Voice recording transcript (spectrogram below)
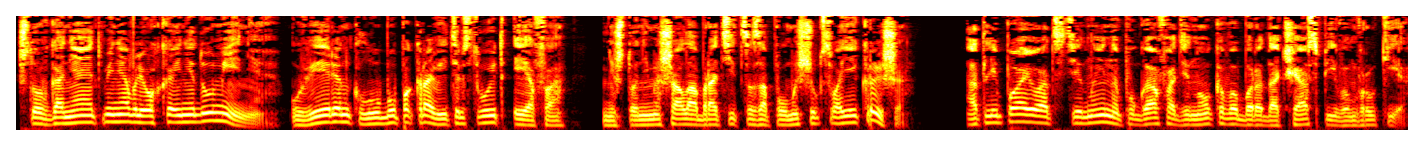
что вгоняет меня в легкое недоумение. Уверен, клубу покровительствует Эфа. Ничто не мешало обратиться за помощью к своей крыше. Отлипаю от стены, напугав одинокого бородача с пивом в руке.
